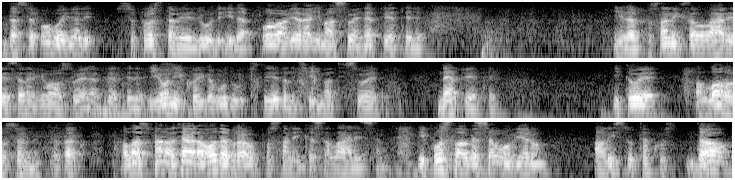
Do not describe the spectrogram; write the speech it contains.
da se ovoj vjeri suprostave ljudi i da ova vjera ima svoje neprijatelje i da poslanik sallallahu alejhi ve sellem imao svoje neprijatelje i oni koji ga budu slijedili će imati svoje neprijatelje. I to je Allahov sunnet, je tako? Allah subhanahu wa ta'ala odabrao poslanika sallallahu alejhi ve sellem i poslao ga sa ovom vjerom, ali isto tako dao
